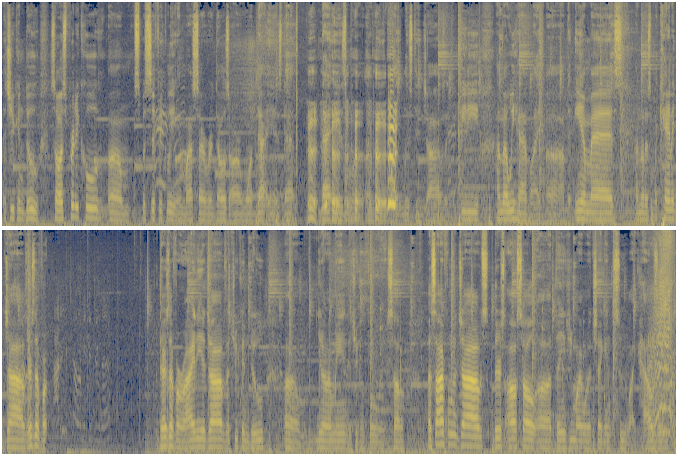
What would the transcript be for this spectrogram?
that you can do. So it's pretty cool. Um, specifically in my server, those are one. That is that. that is one of the like, listed jobs, like the PD. I know we have like uh, the EMS. I know there's mechanic jobs. There's a there's a variety of jobs that you can do. Um, you know what I mean? That you can fool with. So aside from the jobs, there's also uh, things you might want to check into, like housing.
